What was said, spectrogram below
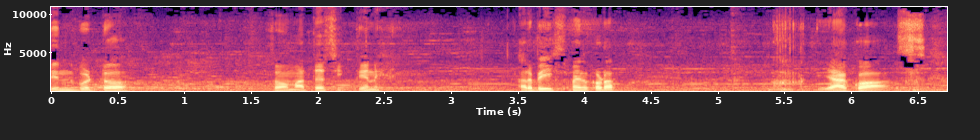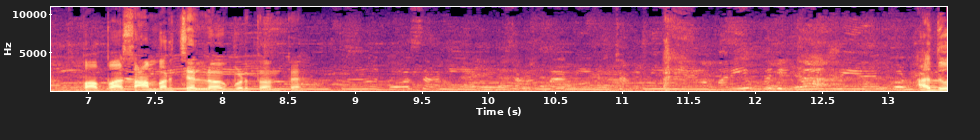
ತಿಂದ್ಬಿಟ್ಟು ಸೊ ಮತ್ತೆ ಸಿಗ್ತೀನಿ. ಅರ್ಬಿ ಸ್ಮೈಲ್ ಕೊಡು. ಯಾಕೋ? ಪಾಪ ಸಾಂಬಾರು ಚೆಲ್ಲೋಗ್ಬಿಡ್ತು ಅಂತೆ ಅದು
